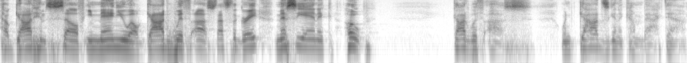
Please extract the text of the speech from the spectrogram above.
how God Himself, Emmanuel, God with us. That's the great messianic hope. God with us when God's going to come back down.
